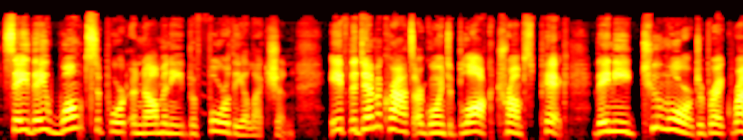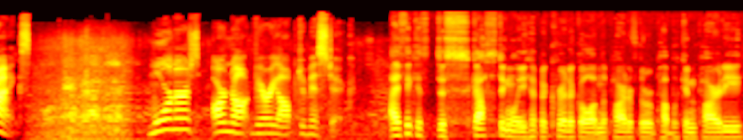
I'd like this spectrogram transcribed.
say they won't support a nominee before the election. If the Democrats are going to block Trump's pick, they need two more to break ranks. Mourners are not very optimistic. I think it's disgustingly hypocritical on the part of the Republican Party.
